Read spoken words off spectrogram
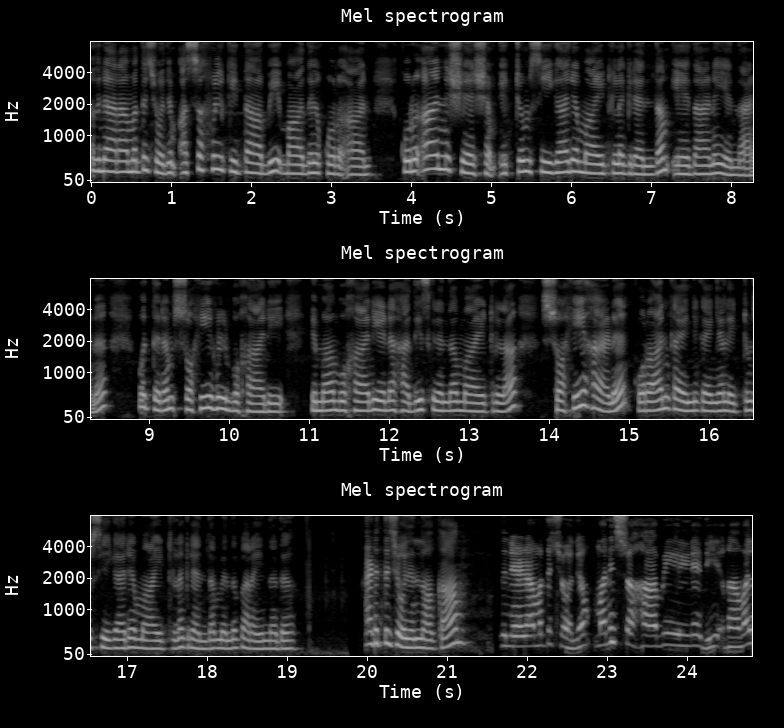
പതിനാറാമത്തെ ചോദ്യം. അസഹുൽ കിതാബി ബാദൽ ഖുർആൻ. ഖുർആന് ശേഷം ഏറ്റവും സ്വീകാര്യമായിട്ടുള്ള ഗ്രന്ഥം ഏതാണ് എന്നാണ് ഉത്തരം സൊഹീഹുൽ ബുഖാരി. ഇമാം ബുഖാരിയുടെ ഹദീസ് ഗ്രന്ഥമായിട്ടുള്ള സൊഹീഹാണ് ഖുർആൻ കഴിഞ്ഞു കഴിഞ്ഞാൽ ഏറ്റവും സ്വീകാര്യമായിട്ടുള്ള ഗ്രന്ഥം എന്ന് പറയുന്നത്. അടുത്ത ചോദ്യം നോക്കാം. പതിനേഴാമത്തെ ചോദ്യം. മനി സഹാബിയില്ലതി റവൽ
